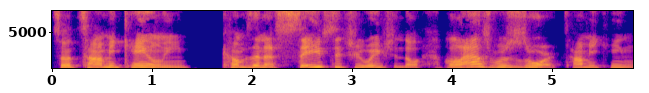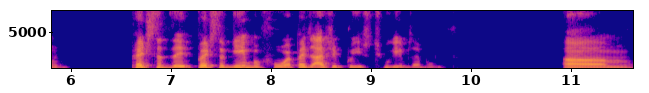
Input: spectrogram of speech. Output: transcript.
So Tommy Kaneling comes in a safe situation, the last resort. Tommy Kahnle pitched the day, pitched the game before. Pitched actually pitched two games, I believe. Um,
